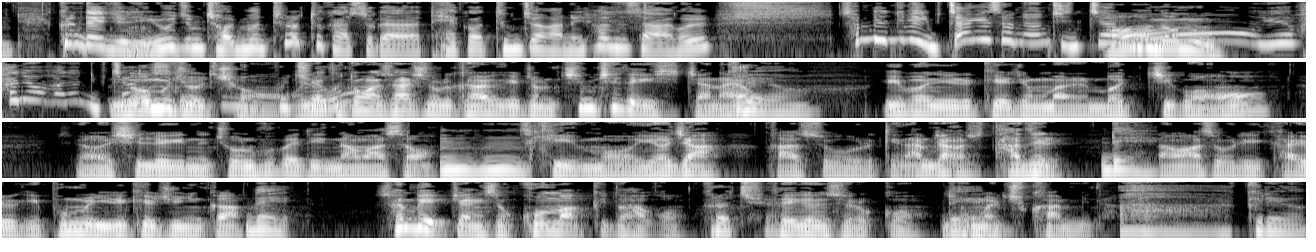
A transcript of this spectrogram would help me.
음. 그런데 이제 요즘 젊은 트로트 가수가 대거 등장하는 현상을 선배님의 입장에서는 진짜 어, 뭐 너무- 예, 환영하는 입장이죠. 너무 좋죠. 그렇죠? 그동안 사실 우리 가요계 좀 침체돼 있었잖아요. 그래요. 이번 이렇게 정말 멋지고 어, 실력 있는 좋은 후배들이 나와서 특히 뭐 여자 가수 이렇게 남자 가수 다들 네. 나와서 우리 가요계 붐을 일으켜 주니까 네. 선배 입장에서 고맙기도 하고 그렇죠. 대견스럽고 네. 정말 축하합니다. 아, 그래요.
